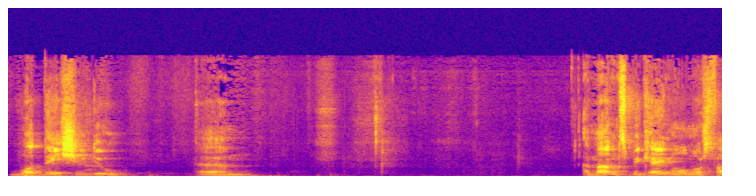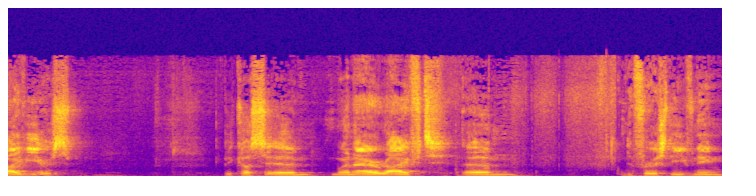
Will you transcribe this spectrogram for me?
what they should do. Um, a month became almost five years because um, when I arrived um, the first evening,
